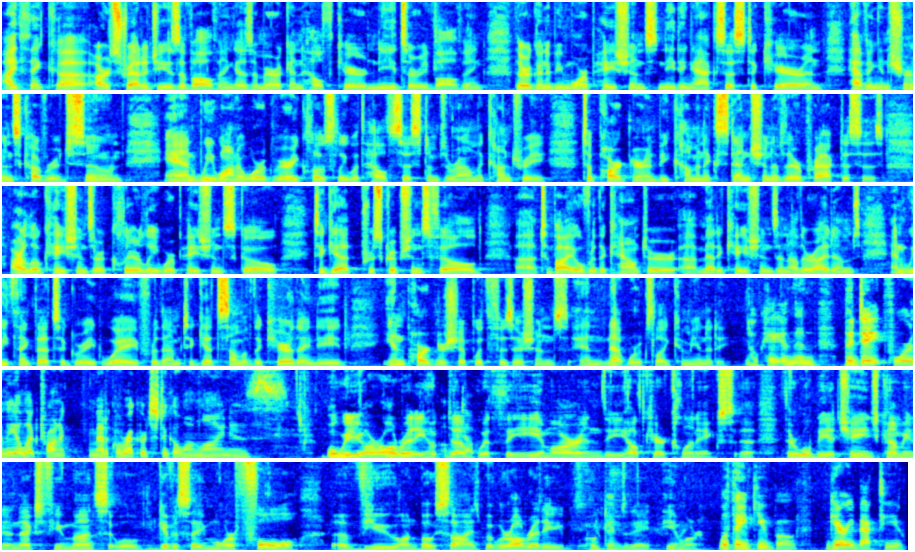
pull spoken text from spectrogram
I think uh, our strategy is evolving as American healthcare needs are evolving. There are going to be more patients needing access to care and having insurance coverage soon. And we want to work very closely with health systems around the country to partner and become an extension of their practices. Our locations are clearly where patients go to get prescriptions filled, uh, to buy over the counter uh, medications and other items. And we think that's a great way for them to get some of the care they need in partnership with physicians and networks like Community. Okay, and then the date for the electronic medical records to go online is? Well, we are already hooked, up, up, with the EMR and the healthcare clinics. Uh, there will be a change coming in the next few months that will give us a more full uh, view on both sides, but we're already hooked into the EMR. Well, thank you both. Gary, back to you.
